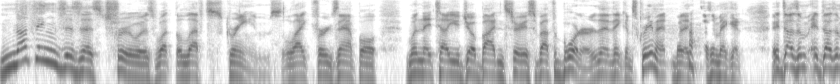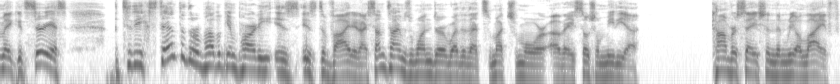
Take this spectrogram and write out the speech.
Nothing's is as true as what the left screams. Like, for example, when they tell you Joe Biden's serious about the border, they, they can scream it, but it doesn't make it. It doesn't. It doesn't make it serious. To the extent that the Republican Party is is divided, I sometimes wonder whether that's much more of a social media conversation than real life.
